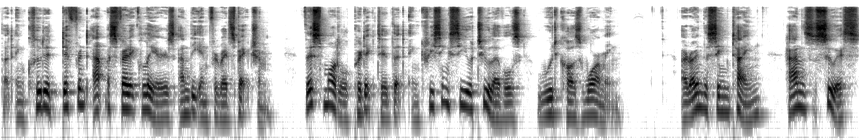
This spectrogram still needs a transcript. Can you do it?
that included different atmospheric layers and the infrared spectrum. This model predicted that increasing CO2 levels would cause warming. Around the same time, Hans Suess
